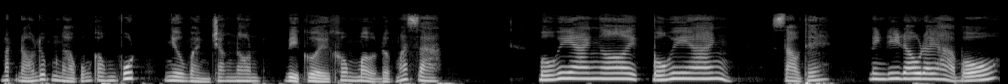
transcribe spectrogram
Mắt nó lúc nào cũng cong vút Như vành trăng non, Vì cười không mở được mắt ra. Bố Huy Anh ơi, Bố Huy Anh. Sao thế? Mình đi đâu đây hả bố?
